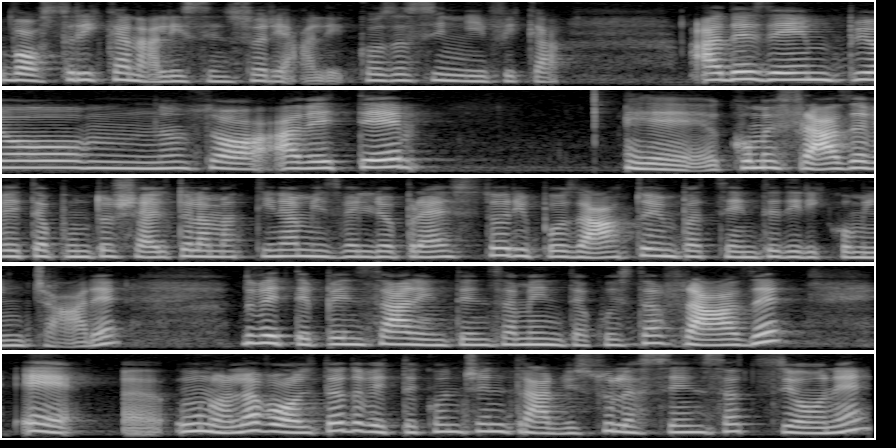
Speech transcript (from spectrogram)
vostri canali sensoriali. Cosa significa? Ad esempio, mm, non so, avete eh, come frase avete appunto scelto la mattina mi sveglio presto, riposato e impaziente di ricominciare. Dovete pensare intensamente a questa frase e eh, uno alla volta dovete concentrarvi sulla sensazione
